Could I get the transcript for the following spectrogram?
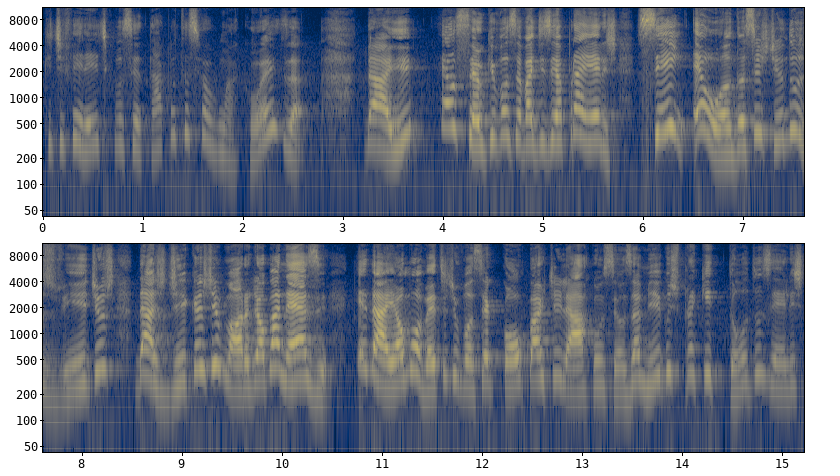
que diferente que você tá. Aconteceu alguma coisa? Daí eu sei o que você vai dizer para eles. Sim, eu ando assistindo os vídeos das dicas de Mauro de Albanese. E daí é o momento de você compartilhar com seus amigos para que todos eles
